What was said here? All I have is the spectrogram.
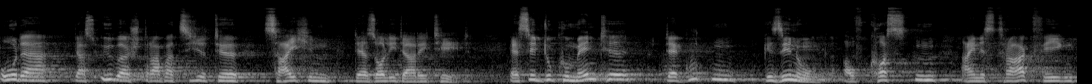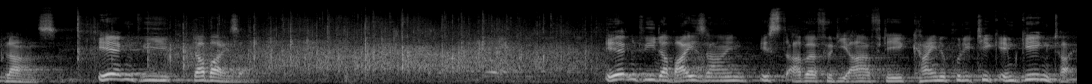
oder das überstrapazierte Zeichen der Solidarität. Es sind Dokumente der guten Gesinnung auf Kosten eines tragfähigen Plans. Irgendwie dabei sein. Irgendwie dabei sein ist aber für die AfD keine Politik. Im Gegenteil.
